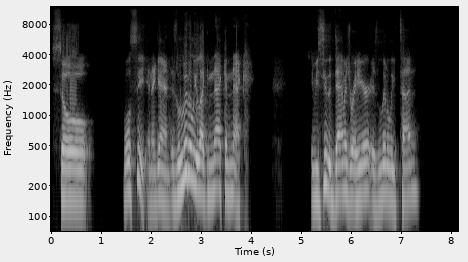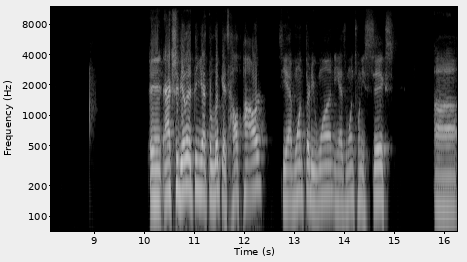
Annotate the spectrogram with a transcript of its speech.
So we'll see. And again, it's literally like neck and neck. If you see the damage right here is literally 10. And actually the other thing you have to look at is health power. So you have 131, he has 126. Uh,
